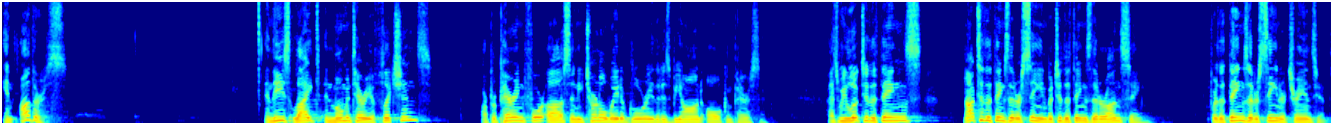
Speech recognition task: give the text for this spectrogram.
in others. And these light and momentary afflictions are preparing for us an eternal weight of glory that is beyond all comparison. As we look to the things, not to the things that are seen, but to the things that are unseen. For the things that are seen are transient,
